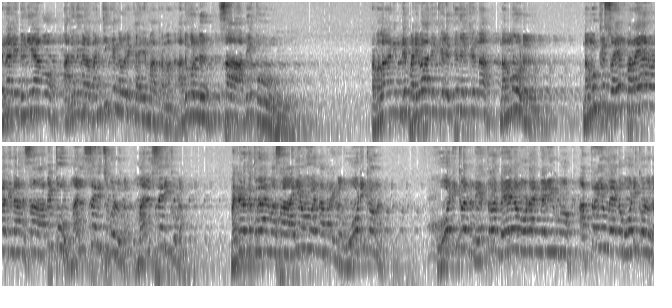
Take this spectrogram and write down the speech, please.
എന്നാൽ ഈ ദുനിയാവോ അത് നിങ്ങളെ വഞ്ചിക്കുന്ന ഒരു കാര്യം മാത്രമാണ്. അതുകൊണ്ട് സാബിക്കൂ റമലാനിന്റെ പടിവാതിൽക്കൽ എത്തി നിൽക്കുന്ന നമ്മോട് നമുക്ക് സ്വയം പറയാനുള്ളത് ഇതാണ് സാബിഖു. മത്സരിച്ചു കൊള്ളുക മത്സരിക്കുക. മറ്റിടത്ത് ഖുർആൻ വസാരിയു എന്നാ പറയുന്നത്. ഓടിക്കോന്ന്. ഓടിക്കോ എന്നാണ് എത്ര വേഗം ഓടാൻ കഴിയുമോ അത്രയും വേഗം ഓടിക്കൊള്ളുക.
